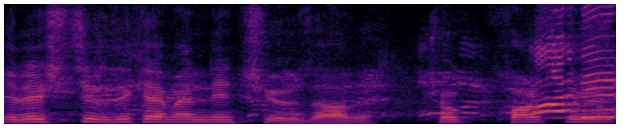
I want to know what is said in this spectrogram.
Eleştirdik hemen linç yiyoruz abi. Çok farklı bir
